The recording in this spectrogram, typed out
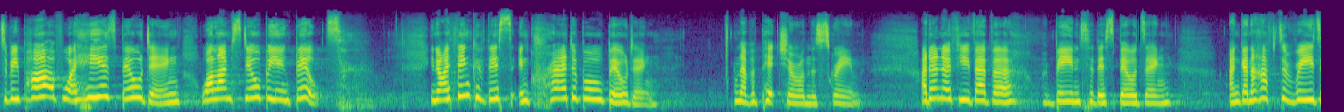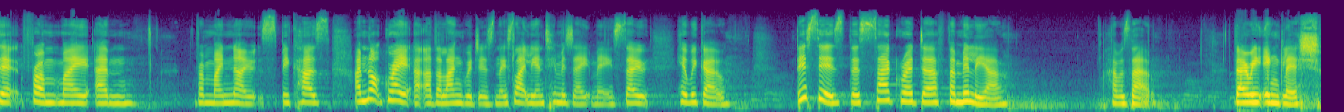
to be part of what He is building while I'm still being built. You know, I think of this incredible building. I have a picture on the screen. I don't know if you've ever been to this building. I'm going to have to read it from my um, from my notes because I'm not great at other languages and they slightly intimidate me. So here we go. This is the Sagrada Familia. How was that? Very English.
